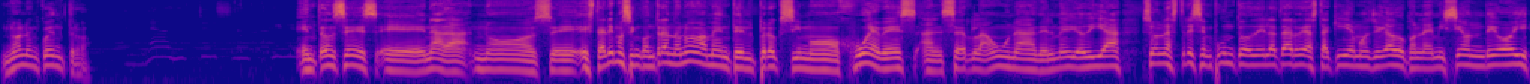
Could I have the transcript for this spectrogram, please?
No lo encuentro. Entonces, eh, nada, nos eh, estaremos encontrando nuevamente el próximo jueves al ser la una del mediodía. Son las tres en punto de la tarde. Hasta aquí hemos llegado con la emisión de hoy.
